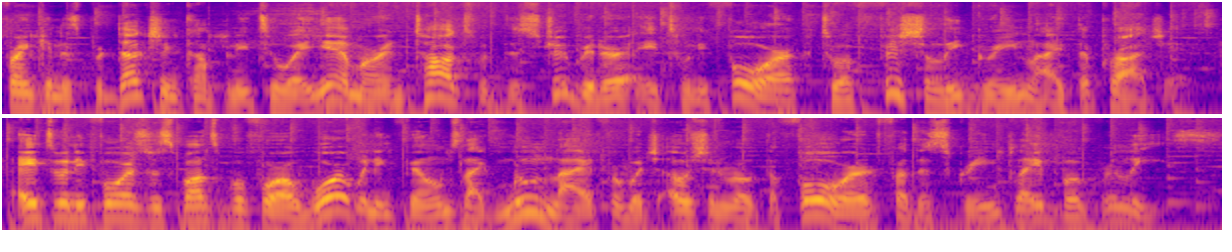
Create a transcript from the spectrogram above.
Frank and his production company 2A 3AM are in talks with distributor A24 to officially greenlight the project. A24 is responsible for award-winning films like Moonlight, for which Ocean wrote the foreword for the screenplay book release.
